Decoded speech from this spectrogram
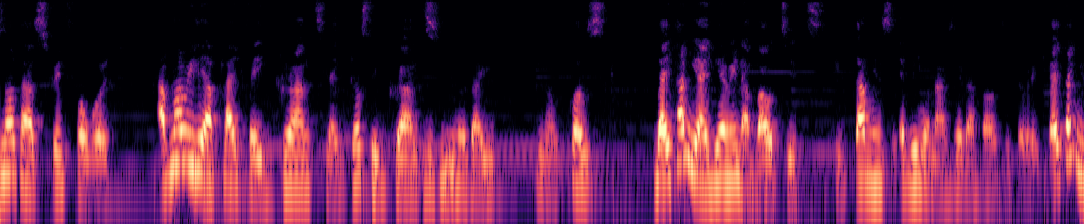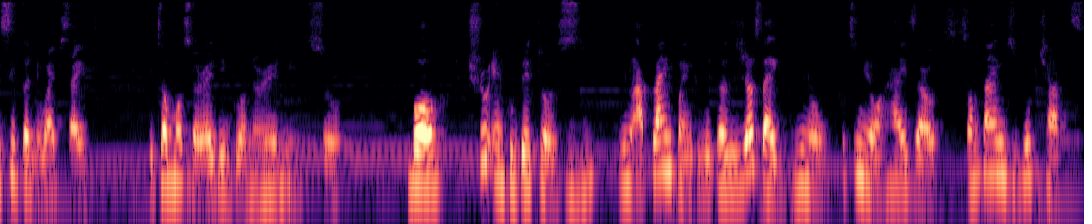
not as straightforward. I've not really applied for a grant, like just a grant, Mhm. you know, that you, you know, because by the time you are hearing about it, it, that means everyone has heard about it already. By the time you see it on the website, it's almost already gone already. So, but through incubators, Mhm. you know, applying for incubators is just like, you know, putting your eyes out. Sometimes group chats,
